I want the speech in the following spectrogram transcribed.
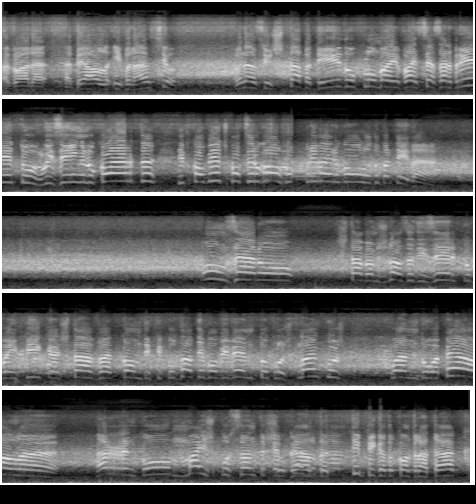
Agora Abel e Venâncio. Venâncio está batido, pelo meio vai César Brito, Luizinho no corte, Ivkovic pode ser o gol, primeiro golo da partida. Estávamos nós a dizer que o Benfica estava com dificuldade de envolvimento pelos flancos quando o Abel arrancou mais possante que a jogada típica do contra-ataque.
